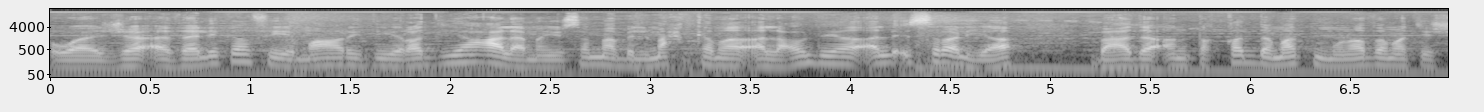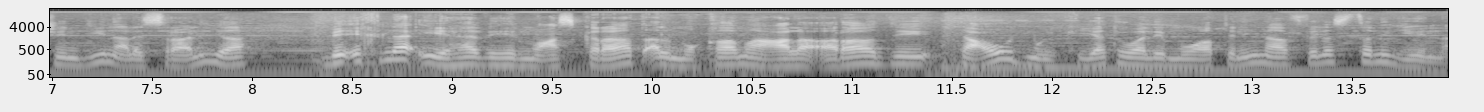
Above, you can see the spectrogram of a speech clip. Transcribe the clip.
وجاء ذلك في معرض رديا على ما يسمى بالمحكمة العليا الإسرائيلية بعد أن تقدمت منظمة شندين الإسرائيلية بإخلاء هذه المعسكرات المقامة على أراضي تعود ملكيتها لمواطنين فلسطينيين.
